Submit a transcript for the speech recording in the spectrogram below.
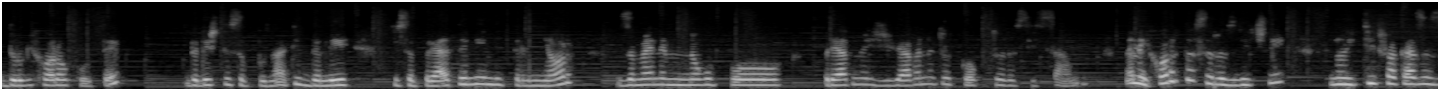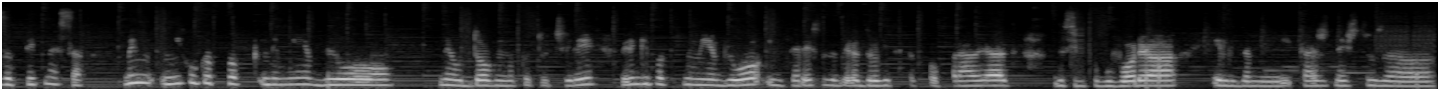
други хора около теб, дали ще са познати, дали ще са приятели или треньор, за мен е много по-приятно изживяването, отколкото да си сам. Нали, хората са различни, но и ти това каза за фитнеса. Мен никога пък не ми е било неудобно като че ли. Винаги пък ми е било интересно да видя другите какво правят, да си поговоря или да ми кажат нещо за,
